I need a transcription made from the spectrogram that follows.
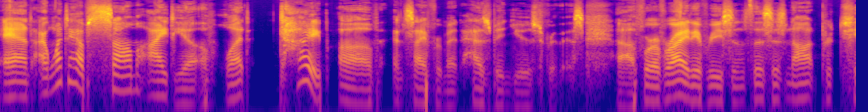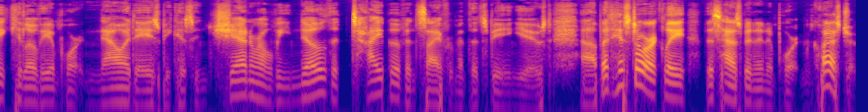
and I want to have some idea of what type of encipherment has been used for this. Uh, for a variety of reasons, this is not particularly important nowadays because in general we know the type of encipherment that's being used, uh, but historically this has been an important question.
